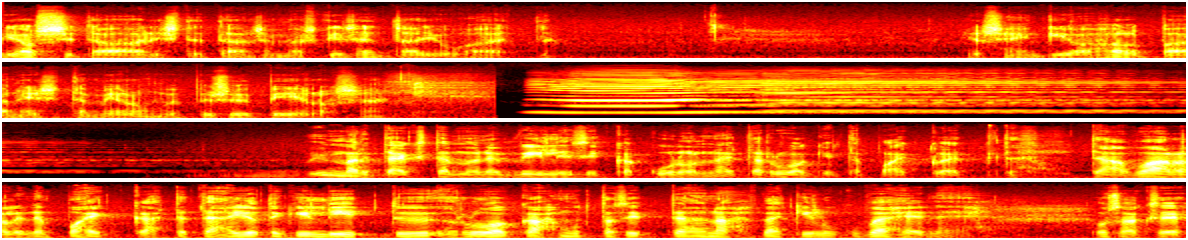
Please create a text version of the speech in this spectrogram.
jos sitä ahdistetaan, se myöskin sen tajuaa, että jos henki on halpaa, niin sitä mieluummin pysyy piilossa. Ymmärtääkö tämmöinen villisikka, kun on näitä ruokintapaikkoja, että tämä on vaarallinen paikka, että tähän jotenkin liittyy ruoka, mutta sitten aina väkiluku vähenee. Osaako se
